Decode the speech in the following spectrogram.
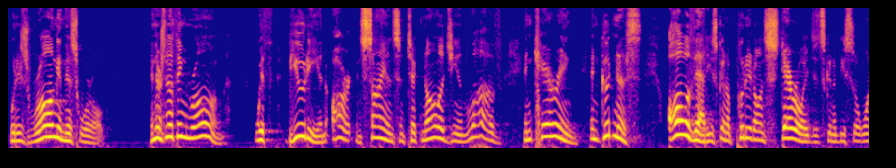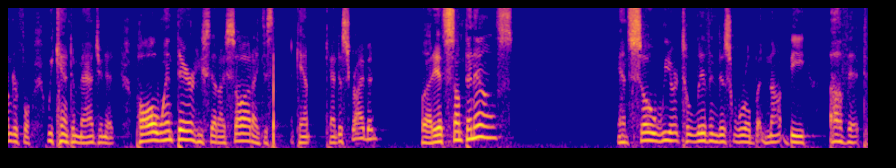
what is wrong in this world. And there's nothing wrong with beauty and art and science and technology and love and caring and goodness. All of that, he's going to put it on steroids. It's going to be so wonderful. We can't imagine it. Paul went there. He said, I saw it. I just I can't, can't describe it. But it's something else. And so we are to live in this world, but not be of it.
